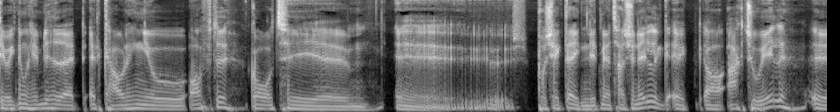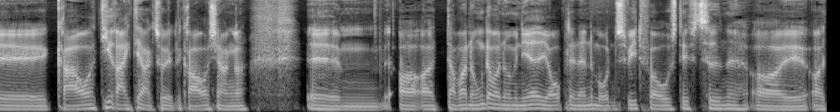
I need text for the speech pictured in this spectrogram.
det er jo ikke nogen hemmelighed, at, at kavling jo ofte går til øh, øh, projekter i den lidt mere traditionelle øh, og aktuelle øh, graver, direkte aktuelle gravergenre. Øh, og, og der var nogen, der var nomineret i år, blandt andet Morten Svit for Aarhus Stiftstidende, og, øh, og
